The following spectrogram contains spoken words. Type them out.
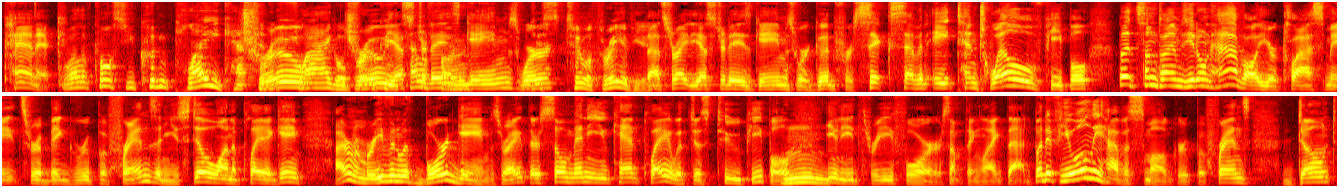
panic. Well, of course, you couldn't play Capture True, the Flag or true. Broken Yesterday's Telephone. games were- just two or three of you. That's right. Yesterday's games were good for six, seven, eight, ten, twelve people, but sometimes you don't have all your classmates or a big group of friends and you still want to play a game. I remember even with board games, right? There's so many you can't play with just two people. Mm. You need three, four, or something like that. But if you only have a small group of friends, don't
